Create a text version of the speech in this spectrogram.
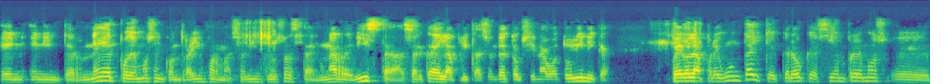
en, Internet, podemos encontrar información incluso hasta en una revista acerca de la aplicación de toxina botulínica. Pero la pregunta, y que creo que siempre hemos eh,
